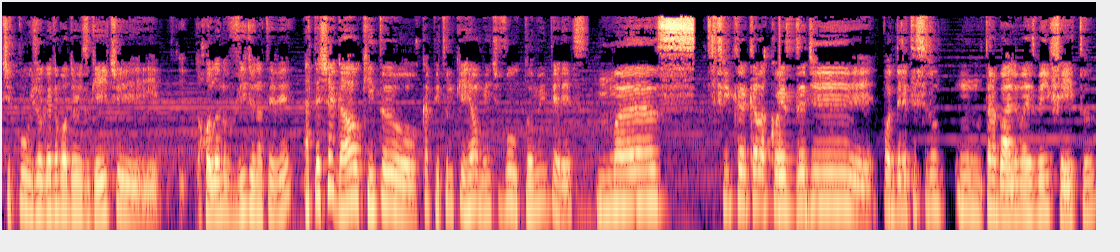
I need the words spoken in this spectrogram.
tipo, jogando Baldur's Gate e, e rolando vídeo na TV, até chegar ao quinto capítulo que realmente voltou meu interesse. Mas fica aquela coisa de poderia ter sido um, um, trabalho mais bem feito,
